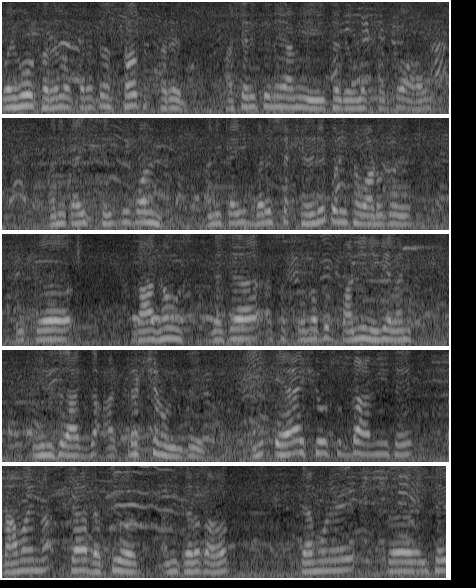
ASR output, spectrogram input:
वैभव ठरेल पर्यटन स्थळ ठरेल. अशा रीतीने आम्ही इथं डेव्हलप करतो आहोत. आणि काही सेल्फी पॉईंट आणि काही बऱ्याचशा खेळणी पण इथं वाढवतो आहे एक राजहंस ज्याच्या असं तोंडातून पाणी निघेल आणि हे दिसत एकदा अट्रॅक्शन होईल ते. आणि ए आय शोसुद्धा आम्ही इथे रामायणाच्या धर्तीवर आम्ही करत आहोत. त्यामुळे इथे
